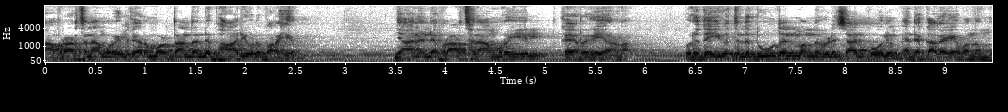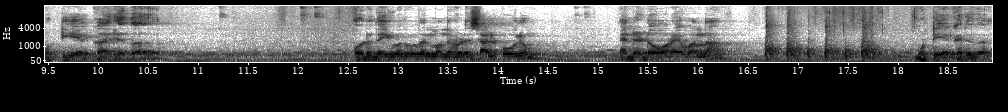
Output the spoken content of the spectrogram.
ആ പ്രാർത്ഥനാ മുറിയിൽ കയറുമ്പോൾ താൻ തന്റെ ഭാര്യയോട് പറയും ഞാൻ എന്റെ പ്രാർത്ഥനാ മുറിയിൽ കയറുകയാണ്. ഒരു ദൈവത്തിന്റെ ദൂതൻ വന്ന് വിളിച്ചാൽ പോലും എന്റെ കഥയെ വന്ന് മുട്ടിയേക്കരുത്. ഒരു ദൈവദൂതൻ വന്ന് വിളിച്ചാൽ പോലും എന്റെ ഡോറെ വന്ന് മുട്ടിയേക്കരുത്.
